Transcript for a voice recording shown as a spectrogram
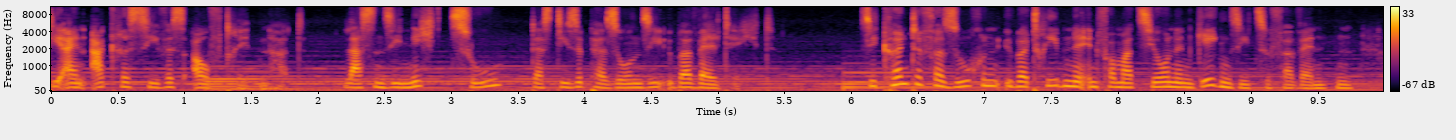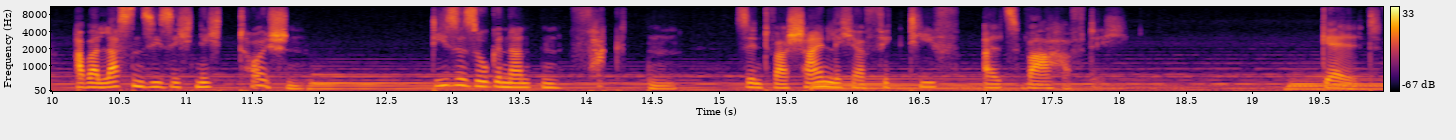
die ein aggressives Auftreten hat. Lassen Sie nicht zu, dass diese Person Sie überwältigt. Sie könnte versuchen, übertriebene Informationen gegen Sie zu verwenden, aber lassen Sie sich nicht täuschen. Diese sogenannten Fakten sind wahrscheinlicher fiktiv als wahrhaftig. Geld.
